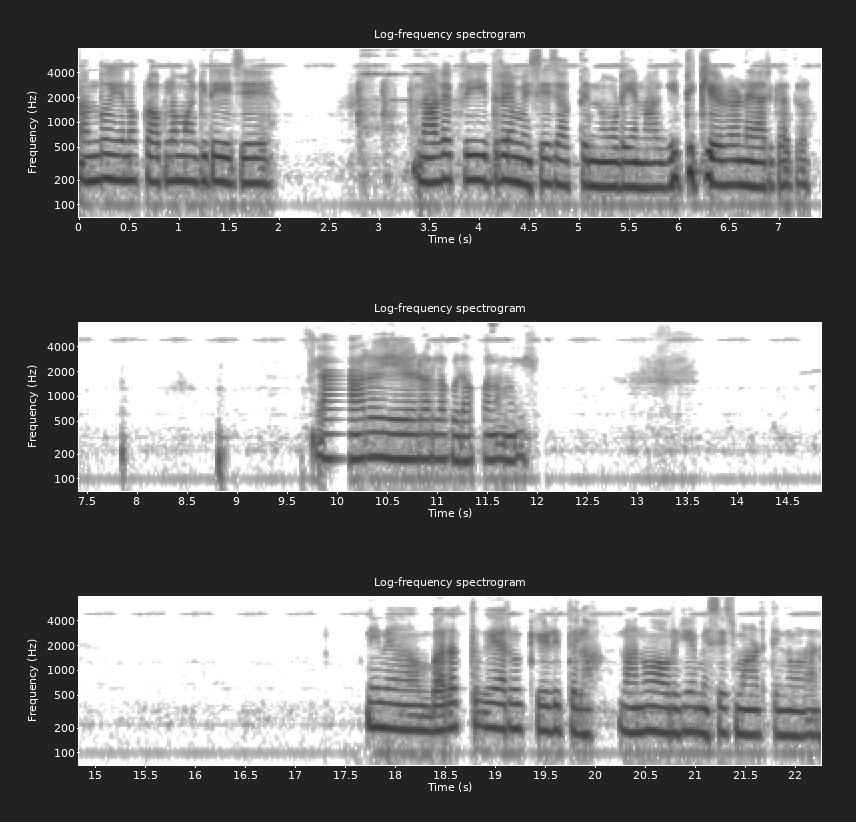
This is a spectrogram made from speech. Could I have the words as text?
ನಂದು ಏನೋ ಪ್ರಾಬ್ಲಮ್ ಆಗಿದೆ ಈಜೆ. ನಾಳೆ ಫ್ರೀ ಇದ್ದರೆ ಮೆಸೇಜ್ ಹಾಕ್ತೀನಿ ನೋಡಿ ಏನಾಗೈತಿ ಕೇಳೋಣ ಯಾರಿಗಾದ್ರು. ಯಾರು ಹೇಳಲ್ಲ ಬಿಡಪ್ಪ ನಮಗೆ. ನೀನು ಭರತ್ಗೆ ಯಾರಿಗೂ ಕೇಳಿದ್ದಿಲ್ಲ, ನಾನು ಅವರಿಗೆ ಮೆಸೇಜ್ ಮಾಡ್ತೀನಿ ನೋಡೋಣ.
